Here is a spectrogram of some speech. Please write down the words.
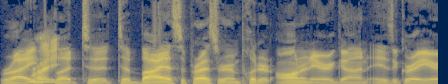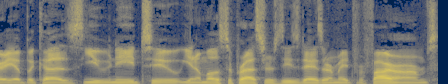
right? Right. But to to buy a suppressor and put it on an air gun is a gray area because you need to, you know, most suppressors these days are made for firearms.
